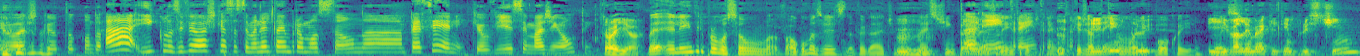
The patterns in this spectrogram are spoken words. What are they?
Eu acho que eu tô com dó. Ah, inclusive eu acho que essa semana ele tá em promoção na PSN, que eu vi essa imagem ontem. Aí, ó. Ele entra em promoção algumas vezes, na verdade. Né? Uhum. Na Steam, pelo Ah, menos, ele entra, entra. Porque já Ele tem, tem um pro- ano e pouco aí, né? E Dois, vai né? lembrar que ele tem pro Steam,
